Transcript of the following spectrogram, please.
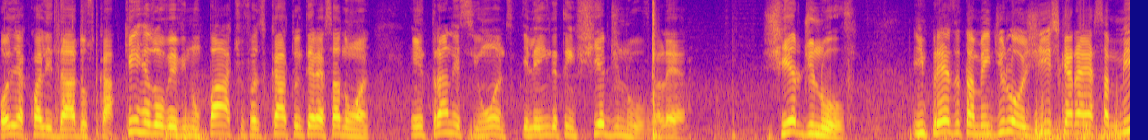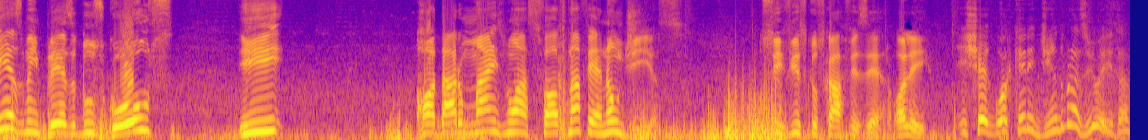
Olha a qualidade dos carros. Quem resolver vir num pátio, fazer cara, tô interessado no ônibus. Entrar nesse ônibus, ele ainda tem cheiro de novo, galera. Cheiro de novo. Empresa também de logística, era essa mesma empresa dos gols e rodaram mais no asfalto na Fernão Dias. O serviço que os carros fizeram. Olha aí. E chegou a queridinha do Brasil aí, tá?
